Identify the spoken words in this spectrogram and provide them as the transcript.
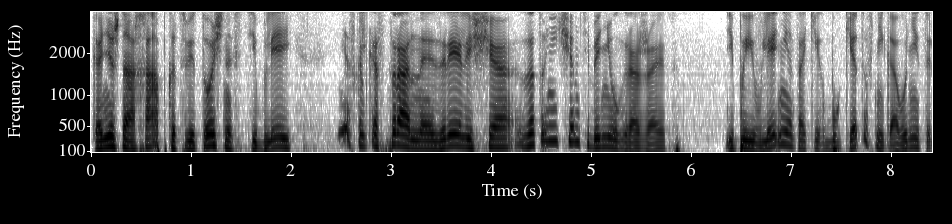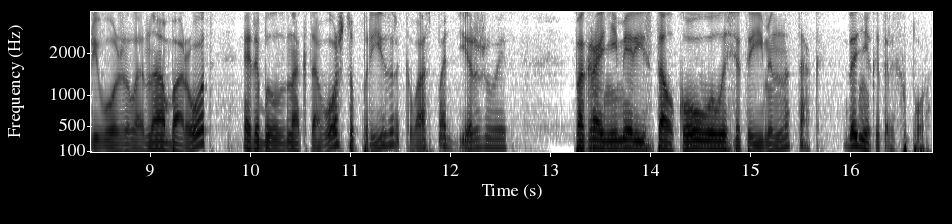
Конечно, охапка цветочных стеблей — несколько странное зрелище, зато ничем тебе не угрожает. И появление таких букетов никого не тревожило. Наоборот, это был знак того, что призрак вас поддерживает. По крайней мере, истолковывалось это именно так, до некоторых пор.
